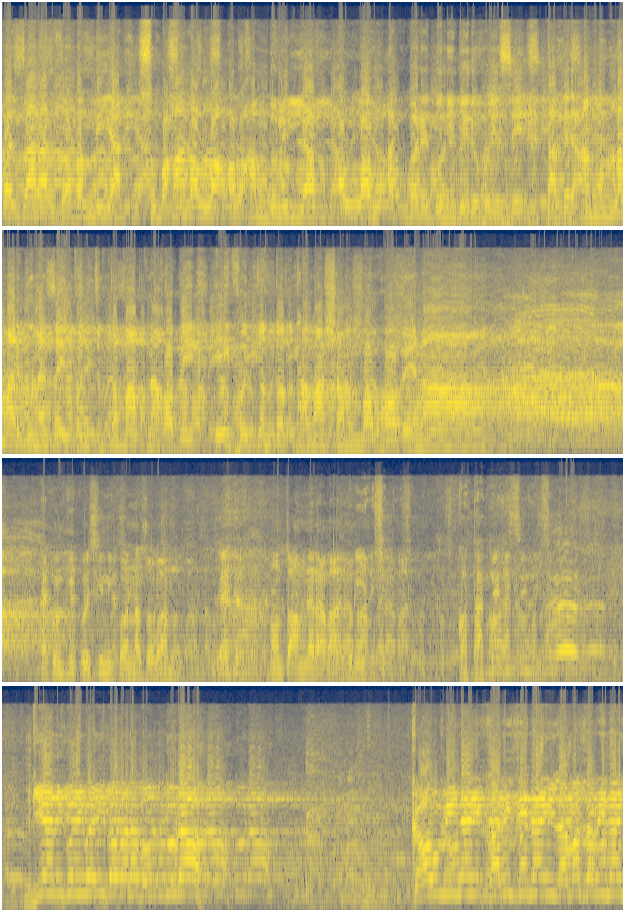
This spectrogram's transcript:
কয়, যারার জবান দিয়া, সুবহানাল্লাহ, আলহামদুলিল্লাহ, আল্লাহু আকবারে দনি বের হয়েছে তাদের আমল নামার গুনাহ যেই পর্যন্ত মাপ না হবে এই পর্যন্ত থামা সম্ভব হবে না। এখন কি কইছি নি কন্যা সুবহানাল্লাহ। অন্ত আপনারা আবার করিয়ে দিয়েছেন কথা কয়। জ্ঞানী গুণী ভাই বাবারা বন্ধুরা কাউমি নাই খারিজি নাই লামাজাবি নাই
